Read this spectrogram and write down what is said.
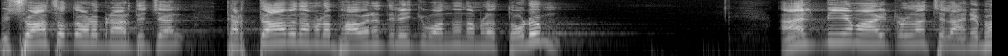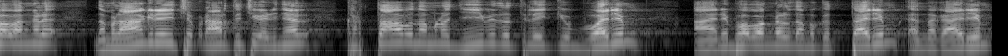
വിശ്വാസത്തോടെ പ്രാർത്ഥിച്ചാൽ കർത്താവ് നമ്മുടെ ഭവനത്തിലേക്ക് വന്ന് നമ്മളെ തൊടും. ആത്മീയമായിട്ടുള്ള ചില അനുഭവങ്ങൾ നമ്മൾ ആഗ്രഹിച്ച് പ്രാർത്ഥിച്ചു കഴിഞ്ഞാൽ കർത്താവ് നമ്മുടെ ജീവിതത്തിലേക്ക് വരും ആ അനുഭവങ്ങൾ നമുക്ക് തരും എന്ന കാര്യം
